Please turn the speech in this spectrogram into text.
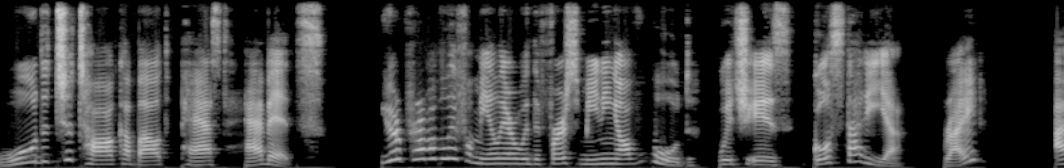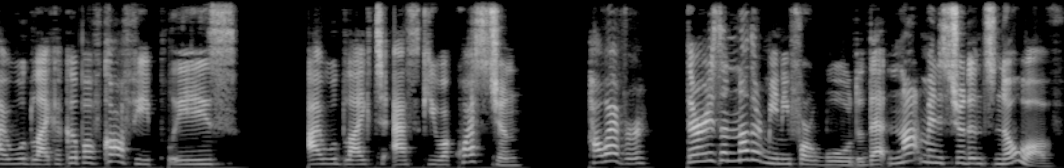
Would to talk about past habits. You're probably familiar with the first meaning of would, which is gostaria, right? I would like a cup of coffee, please. I would like to ask you a question. However, there is another meaning for would that not many students know of.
